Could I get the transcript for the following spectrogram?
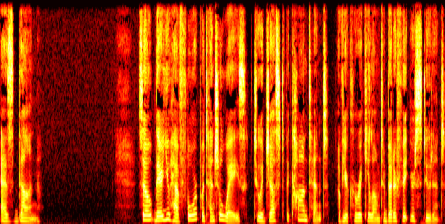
as done. So, there you have four potential ways to adjust the content of your curriculum to better fit your student.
